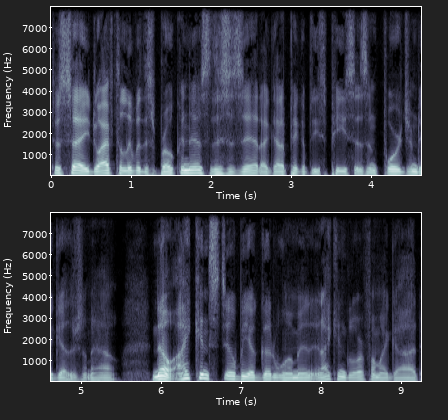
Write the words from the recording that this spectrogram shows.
to say. Do I have to live with this brokenness? This is it. I got to pick up these pieces and forge them together somehow. No, I can still be a good woman, and I can glorify my God,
